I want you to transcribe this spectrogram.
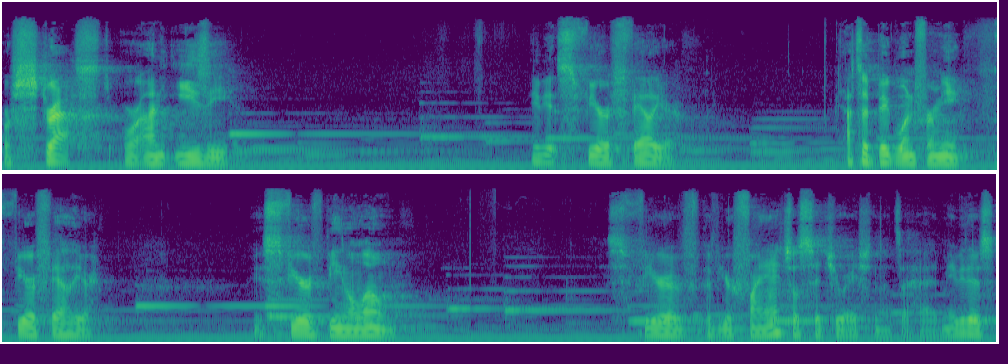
Or stressed or uneasy? Maybe it's fear of failure. That's a big one for me fear of failure. It's fear of being alone. It's fear of, of your financial situation that's ahead. Maybe there's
